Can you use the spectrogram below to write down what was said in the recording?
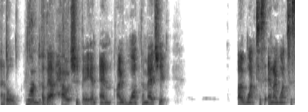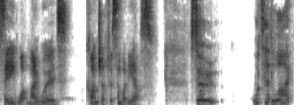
at all wonderful? about how it should be and and I want the magic I want to and I want to see what my words conjure for somebody else. So, what's that like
